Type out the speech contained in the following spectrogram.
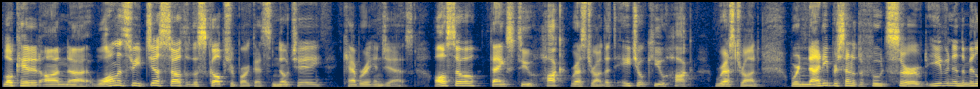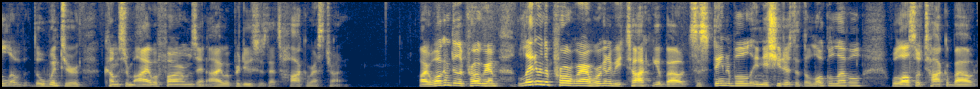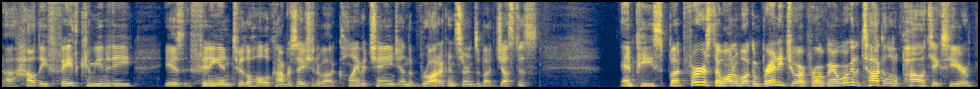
Located on uh, Walnut Street, just south of the Sculpture Park. That's Noce Cabaret and Jazz. Also, thanks to HoQ Restaurant. That's H O Q HoQ Restaurant, where 90% of the food served, even in the middle of the winter, comes from Iowa farms and Iowa producers. That's HoQ Restaurant. All right, welcome to the program. Later in the program, we're going to be talking about sustainable initiatives at the local level. We'll also talk about uh, how the faith community is fitting into the whole conversation about climate change and the broader concerns about justice and peace. But first, I want to welcome Brandy to our program. We're going to talk a little politics here.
